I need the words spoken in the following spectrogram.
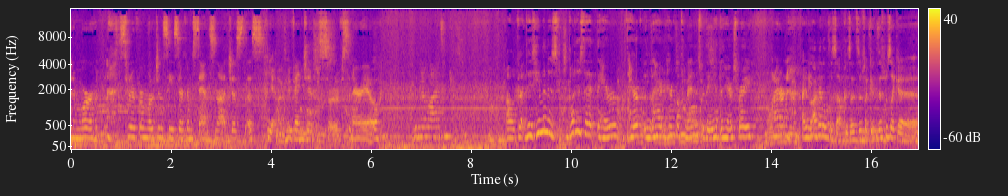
in a more sort of emergency circumstance, not just this Yeah. vengeance sort of scenario. Wouldn't alliance interest you? Oh god, did him and his what is that the hair hair hair, hair club for men? Is where they had the hairspray? I don't know. I, I gotta look this up because this was like a, this was like a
